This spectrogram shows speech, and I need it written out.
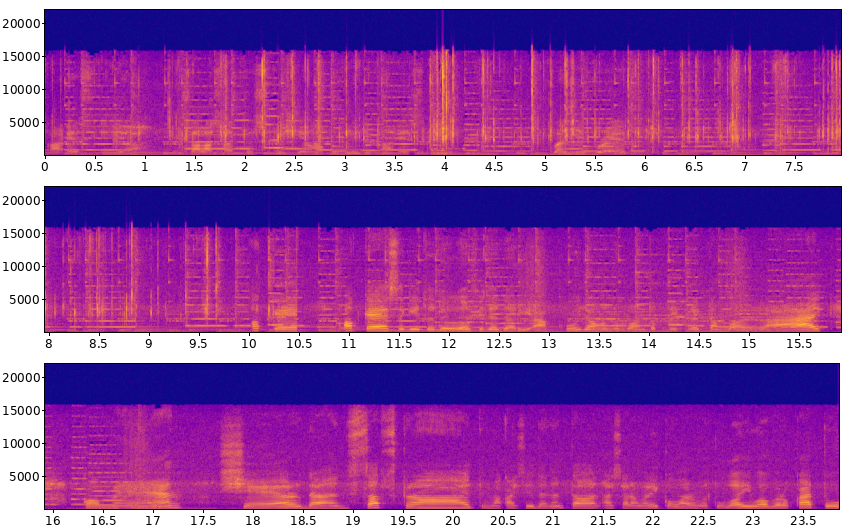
KSI ya Salah satu squishy yang aku beli di KSI Bunny Bread Oke okay. Oke, segitu dulu video dari aku. Jangan lupa untuk diklik tombol like, komen, share, dan subscribe. Terima kasih sudah nonton. Assalamualaikum warahmatullahi wabarakatuh.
